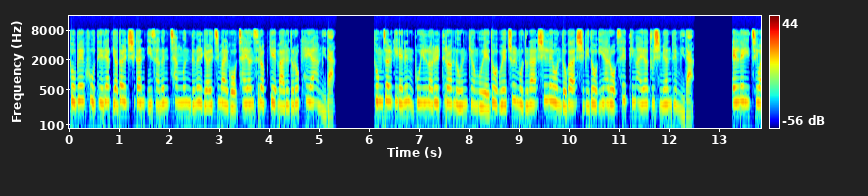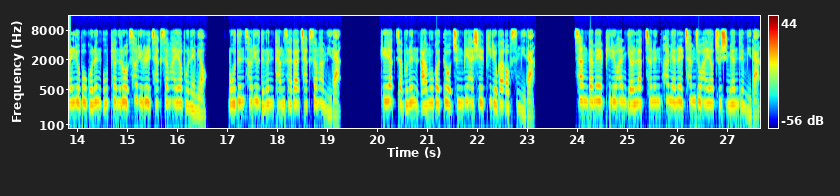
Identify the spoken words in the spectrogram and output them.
도배 후 대략 8시간 이상은 창문 등을 열지 말고 자연스럽게 마르도록 해야 합니다. 동절기에는 보일러를 틀어 놓은 경우에도 외출 모드나 실내 온도가 12도 이하로 세팅하여 두시면 됩니다. LH 완료 보고는 우편으로 서류를 작성하여 보내며 모든 서류 등은 당사가 작성합니다. 계약자분은 아무것도 준비하실 필요가 없습니다. 상담에 필요한 연락처는 화면을 참조하여 주시면 됩니다.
